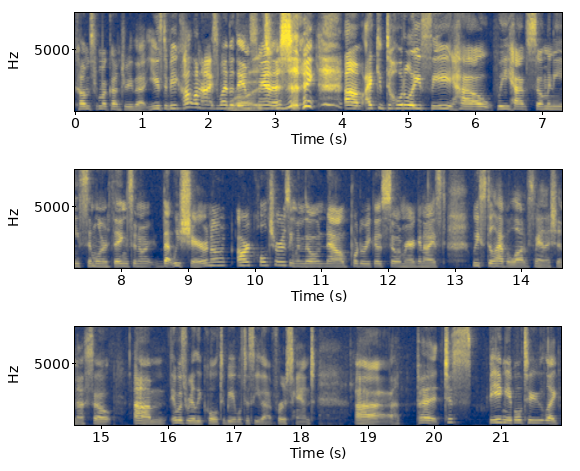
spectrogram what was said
comes from a country that used to be colonized by the damn Spanish. Um, I could totally see how we have so many similar things in our that we share in our, our cultures, even though now Puerto Rico is so Americanized, we still have a lot of Spanish in us. So um, it was really cool to be able to see that firsthand. Uh, but just being able to like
